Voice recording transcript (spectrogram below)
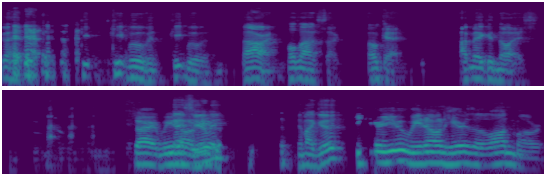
go ahead. keep keep moving. Keep moving. All right, hold on a second. Okay, I'm making noise. Sorry, we don't hear, hear me. Am I good? We hear you. We don't hear the lawnmower.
